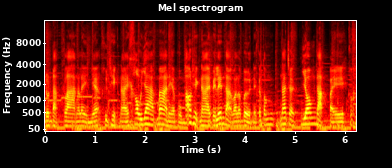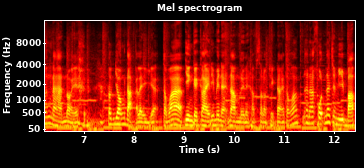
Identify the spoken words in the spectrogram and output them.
โดนดักกลางอะไรอย่างเงี้ยคือเทคนายเข้ายากมากนะครับผมถ้าเอาเทคนายไปเล่นด่านวาระเบิดเนี่ยก็ต้องน่าจะย่องดักไปค่อนข้างนานหน่อย ต้องย่องดักอะไรอย่างเงี้ยแต่ว่ายิงไกลๆนี่ไม่แนะนำเลยนะครับสำหรับเทคนายแต่ว่าอนาคตน่าจะมีบัฟ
